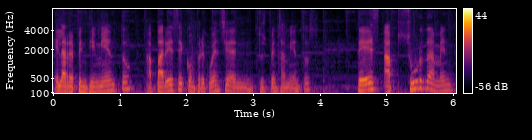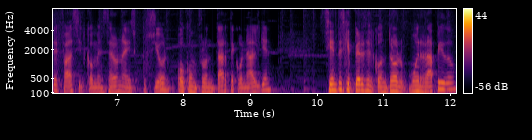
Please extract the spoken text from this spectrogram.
el arrepentimiento aparece con frecuencia en tus pensamientos? ¿Te es absurdamente fácil comenzar una discusión o confrontarte con alguien? ¿Sientes que pierdes el control muy rápido?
